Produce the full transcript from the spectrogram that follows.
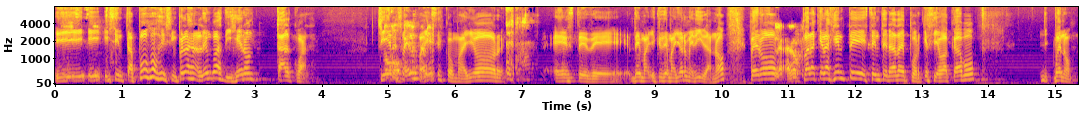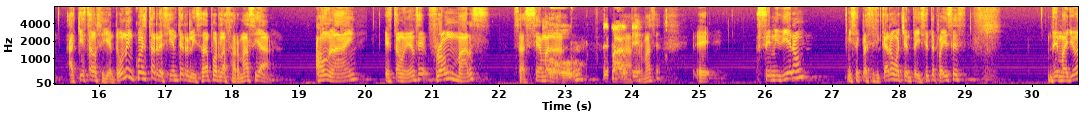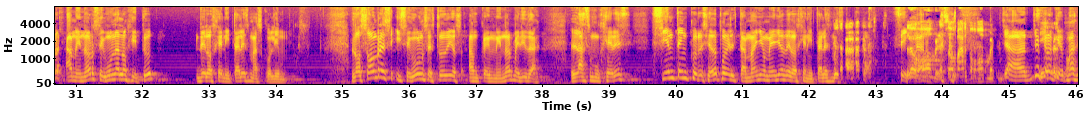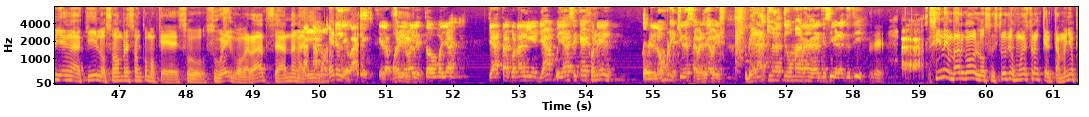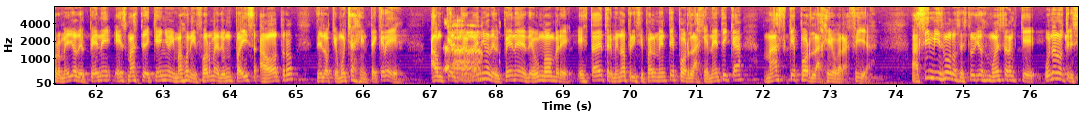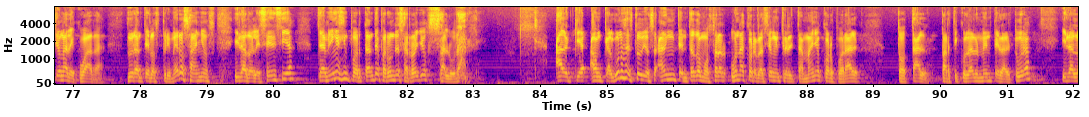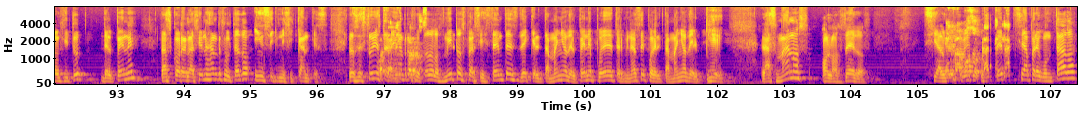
Y, Sí, sí, sí. y- sin tapujos y sin pelos en las lenguas dijeron tal cual. ¿Quiénes son los países con mayor este de, de, ma- de mayor medida, ¿no? Pero Claro. para que la gente esté enterada de por qué se llevó a cabo, bueno, aquí está lo siguiente. Una encuesta reciente realizada por la farmacia online estadounidense From Mars, sea, se llama la, Oh, la farmacia, eh, se midieron y se clasificaron 87 países de mayor a menor según la longitud de los genitales masculinos. Los hombres, y según los estudios, aunque en menor medida, las mujeres sienten curiosidad por el tamaño medio de los genitales masculinos. Sí, Los claro. hombres, son más los hombres. Ya, yo Siempre creo que más bien aquí los hombres son como que su, su ego, ¿verdad? Se andan A ahí. la mujer le vale. Si a la mujer Sí. le vale todo, ya, ya está con alguien, ya, pues ya se cae con él. Pero el hombre quiere saber, a ver, verá que tengo más grande, verá que sí, verá que sí. Sin embargo, los estudios muestran que el tamaño promedio del pene es más pequeño y más uniforme de un país a otro de lo que mucha gente cree. Aunque el Ah. tamaño del pene de un hombre está determinado principalmente por la genética más que por la geografía. Asimismo, los estudios muestran que una nutrición adecuada durante los primeros años y la adolescencia también es importante para un desarrollo saludable. Al que, aunque algunos estudios han intentado mostrar una correlación entre el tamaño corporal total, particularmente la altura y la longitud del pene, las correlaciones han resultado insignificantes. Los estudios también han resultado los mitos persistentes de que el tamaño del pene puede determinarse por el tamaño del pie, las manos o los dedos. Si alguna vez famoso usted se ha preguntado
